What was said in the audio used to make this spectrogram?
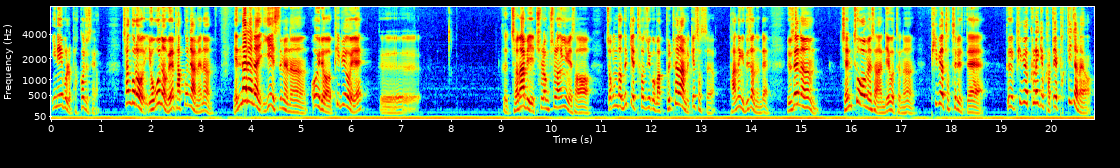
Enable로 바꿔주세요. 참고로 요거는 왜 바꾸냐면은 옛날에는 이게 있으면은 오히려 PBO에 그, 그 전압이 출렁출렁이면서 조금 더 늦게 터지고 막 불편함을 깼었어요. 반응이 늦었는데 요새는 젠2 오면서 안 뒤부터는 PBO 터트릴 때그 PBO 클럭이 갑자기 팍 뛰잖아요.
